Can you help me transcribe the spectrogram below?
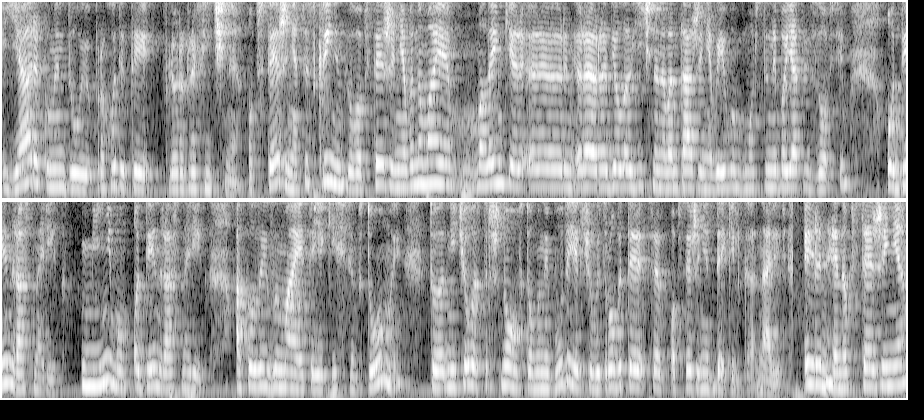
Я рекомендую проходити флюорографічне обстеження. Це скринінгове обстеження. Воно має маленьке е, радіологічне навантаження. Ви його можете не боятись зовсім. Один раз на рік, мінімум один раз на рік. А коли ви маєте якісь симптоми, то нічого страшного в тому не буде, якщо ви зробите це обстеження декілька навіть. І рентген-обстеження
